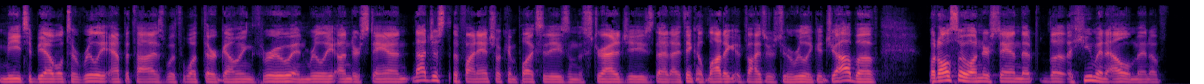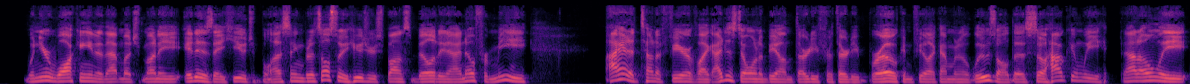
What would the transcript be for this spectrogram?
me to be able to really empathize with what they're going through and really understand not just the financial complexities and the strategies that I think a lot of advisors do a really good job of, but also understand that the human element of when you're walking into that much money, it is a huge blessing, but it's also a huge responsibility. And I know for me, I had a ton of fear of like, I just don't want to be on 30 for 30 broke and feel like I'm going to lose all this. So, how can we not only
